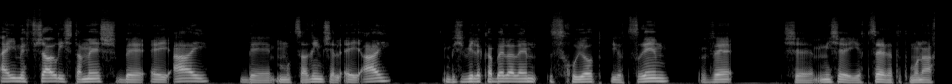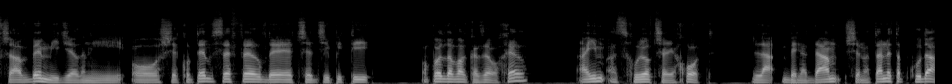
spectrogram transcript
האם אפשר להשתמש ב-AI, במוצרים של AI, בשביל לקבל עליהם זכויות יוצרים, ושמי שיוצר את התמונה עכשיו במידג'רני, או שכותב ספר ב-chat GPT, או כל דבר כזה או אחר, האם הזכויות שייכות לבן אדם שנתן את הפקודה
